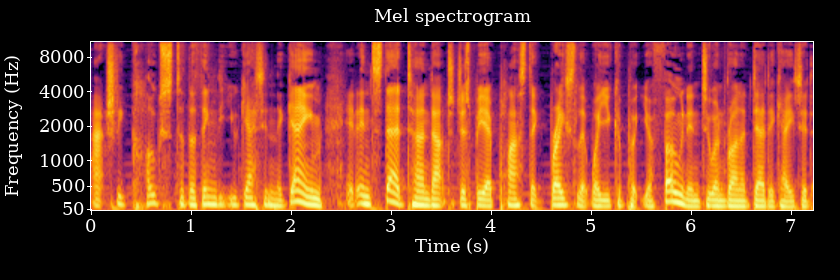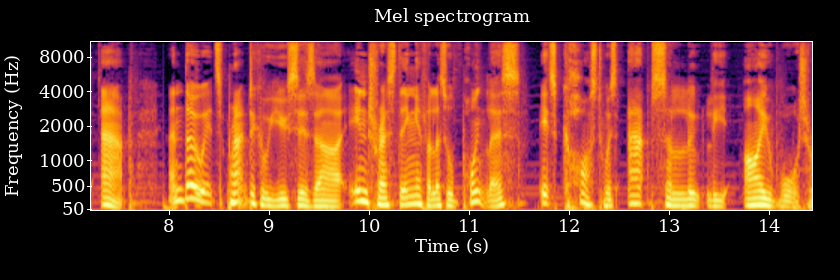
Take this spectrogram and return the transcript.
actually close to the thing that you get in the game, it instead turned out to just be a plastic bracelet where you could put your phone into and run a dedicated app. And though its practical uses are interesting, if a little pointless, its cost was absolutely eye watering.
